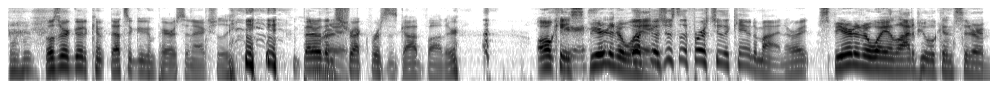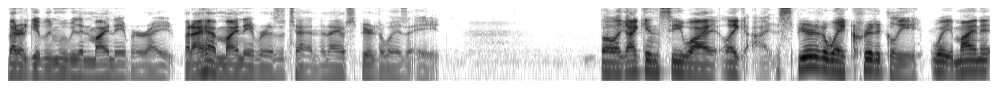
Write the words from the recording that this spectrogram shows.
Those are a good. Com- that's a good comparison, actually. Better than Right. Shrek versus Godfather. Okay, Seriously. Spirited Look, Away. it was just the first two that came to mind. All right. Spirited Away, a lot of people consider a better Ghibli movie than My Neighbor, right? But I have My Neighbor as a 10, and I have Spirited Away as an 8. But, like, I can see why, like, I, Spirited Away critically. Wait, my na-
